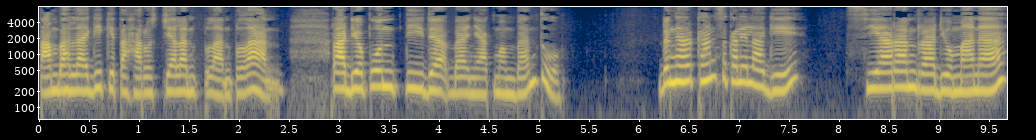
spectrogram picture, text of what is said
Tambah lagi kita harus jalan pelan-pelan. Radio pun tidak banyak membantu. Dengarkan sekali lagi siaran radio mana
